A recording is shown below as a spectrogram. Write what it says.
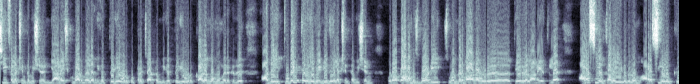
சீஃப் எலெக்ஷன் கமிஷனர் ஞானேஷ்குமார் மேல மிகப்பெரிய ஒரு குற்றச்சாட்டும் மிகப்பெரிய ஒரு களங்கமும் இருக்குது. அதை துடைத்தெறிய வேண்டியது எலெக்ஷன் கமிஷன் ஒரு அட்டானமஸ் பாடி சுதந்திரமான ஒரு தேர்தல் ஆணையத்துல அரசியல் தலையீடுகளும் அரசியலுக்கு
